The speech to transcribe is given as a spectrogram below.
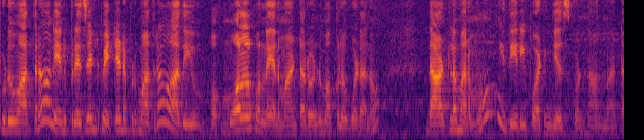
ఇప్పుడు మాత్రం నేను ప్రెజెంట్ పెట్టేటప్పుడు మాత్రం అది ఒక మూలలకు ఉన్నాయన్నమాట రెండు మొక్కలు కూడాను. దాంట్లో మనము ఇది రిపోర్టింగ్ చేసుకుంటున్నాం అనమాట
